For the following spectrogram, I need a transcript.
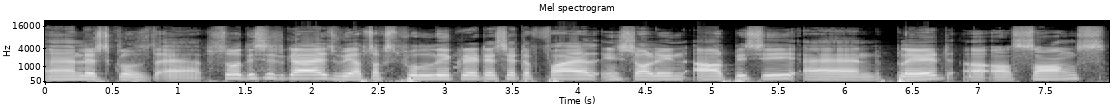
And let's close the app. So this is guys we have successfully created setup file installed in our pc and played uh, our songs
